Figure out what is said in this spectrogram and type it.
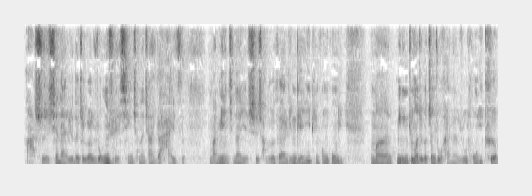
啊，是仙乃日的这个融雪形成的这样一个海子。那么面积呢，也是差不多在零点一平方公里。那么密林中的这个珍珠海呢，如同一颗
